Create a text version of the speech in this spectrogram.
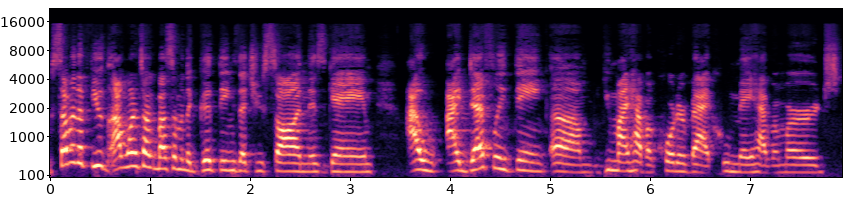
Some of the few I want to talk about some of the good things that you saw in this game. I I definitely think um, you might have a quarterback who may have emerged.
